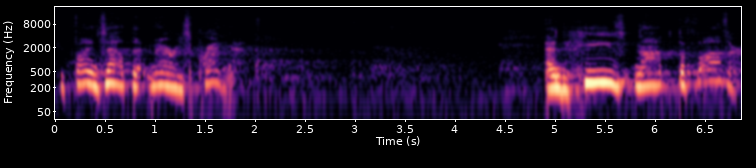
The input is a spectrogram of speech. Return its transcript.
He finds out that Mary's pregnant. And he's not the father.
